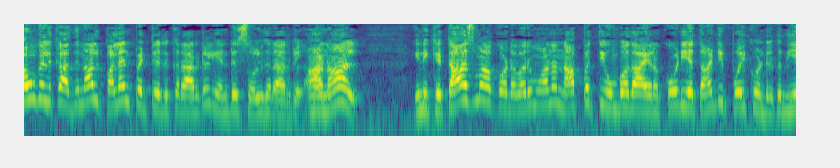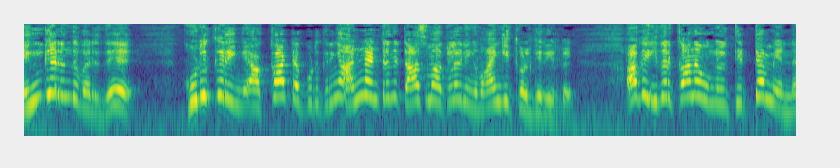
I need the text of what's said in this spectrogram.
அவங்களுக்கு அதனால் பலன் பெற்று இருக்கிறார்கள் என்று சொல்கிறார்கள். ஆனால் இன்னைக்கு டாஸ்மாகோட வருமானம் நாற்பத்தி ஒன்பதாயிரம் கோடியை தாண்டி போய் கொண்டிருக்குது. எங்க இருந்து வருது? குடுக்கறீங்க அக்காட்ட குடுக்கறீங்க அண்ணன் இருந்து டாஸ்மாக்ல நீங்க வாங்கிக் கொள்கிறீர்கள். ஆக இதற்கான உங்கள் திட்டம் என்ன?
